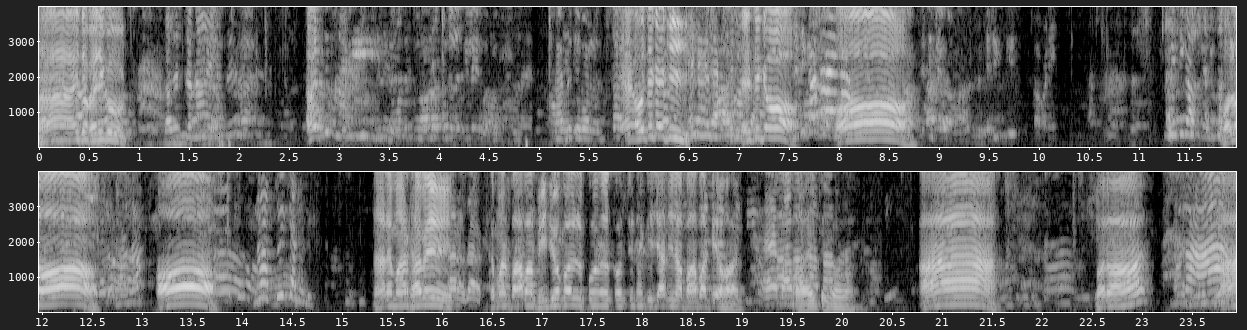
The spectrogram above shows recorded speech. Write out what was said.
হ্যাঁ এই তো ভেরি গুড ওইদিকে কি? এইদিকে ও ও বলো। ও নাহলে মার খাবে। তোমার বাবা ভিডিও কল করছে নাকি জানি না বাবা কে হয়। বাবা আ। বলো। আ।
